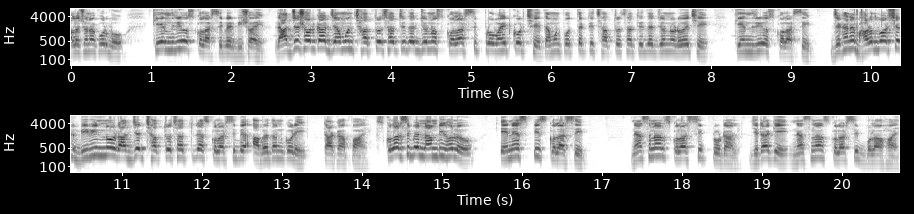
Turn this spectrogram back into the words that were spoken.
আলোচনা করব কেন্দ্রীয় স্কলারশিপের বিষয়ে। রাজ্য সরকার যেমন ছাত্রছাত্রীদের জন্য স্কলারশিপ প্রোভাইড করছে, তেমন প্রত্যেকটি ছাত্রছাত্রীদের জন্য রয়েছে কেন্দ্রীয় স্কলারশিপ, যেখানে ভারতবর্ষের বিভিন্ন রাজ্যের ছাত্রছাত্রীরা স্কলারশিপে আবেদন করে টাকা পায়। স্কলারশিপের নামটি হলো NSP scholarship, national scholarship portal যেটাকে ন্যাশনাল স্কলারশিপ বলা হয়।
